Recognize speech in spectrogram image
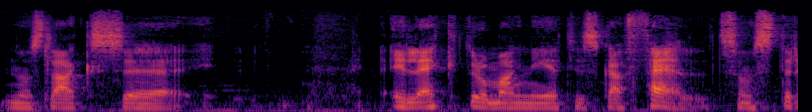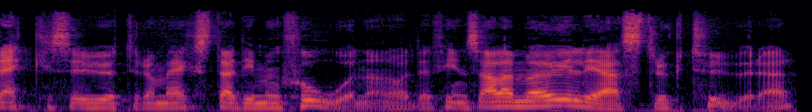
någon slags eh, elektromagnetiska fält som sträcker sig ut i de extra dimensionerna och det finns alla möjliga strukturer.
